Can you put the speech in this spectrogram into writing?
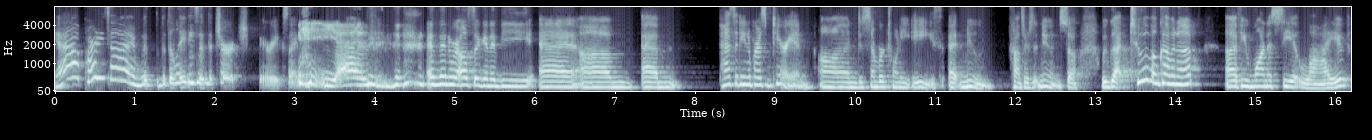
Yeah, party time with, with the ladies at the church. Very exciting. yes. and then we're also going to be at um, um, Pasadena Presbyterian on December 28th at noon, concerts at noon. So we've got two of them coming up uh, if you want to see it live.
